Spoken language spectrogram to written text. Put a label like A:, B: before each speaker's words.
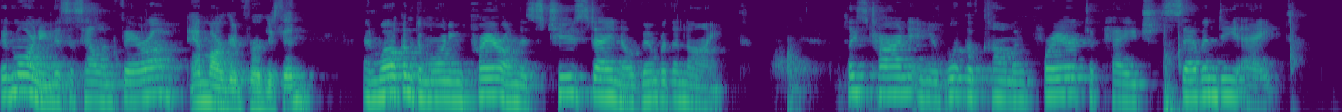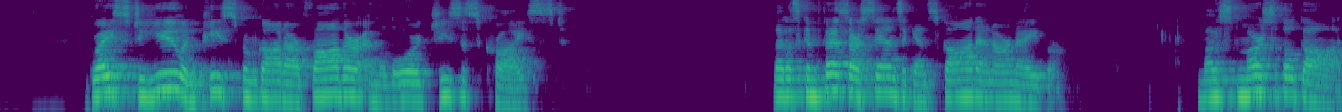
A: Good morning. This is Helen Farah,
B: and Margaret Ferguson.
A: and welcome to morning prayer on this Tuesday, November the 9th. Please turn in your Book of Common Prayer to page 78. Grace to you and peace from God our Father and the Lord Jesus Christ. Let us confess our sins against God and our neighbor. Most merciful God,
